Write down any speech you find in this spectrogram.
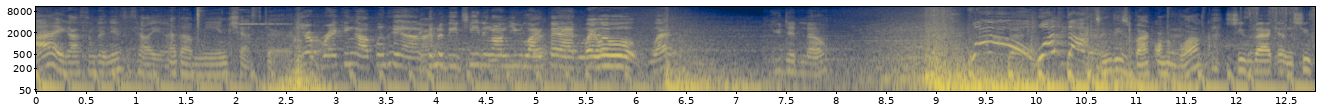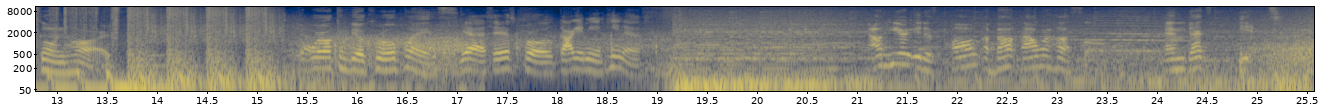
I got some good news to tell you. About me and Chester. You're breaking up with him. Him to be cheating on you like that. Wait, wait, wait, what? You didn't know? Whoa! What the? Sin-Dee's back on the block? She's back and she's going hard. The world can be a cruel place. Yes, it is cruel. God gave me a penis. Out here, it is all about our hustle. And that's it.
